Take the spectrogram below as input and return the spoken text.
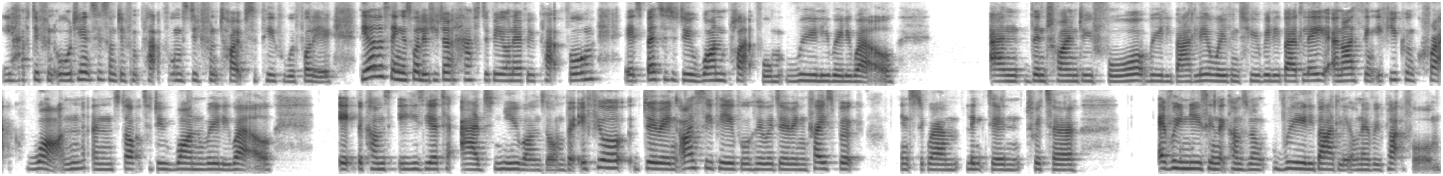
you have different audiences on different platforms different types of people will follow you. The other thing as well is you don't have to be on every platform. It's better to do one platform really really well and then try and do four really badly or even two really badly. And i think if you can crack one and start to do one really well it becomes easier to add new ones on. But if you're doing, I see people who are doing Facebook, Instagram, LinkedIn, Twitter, every new thing that comes along really badly on every platform.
